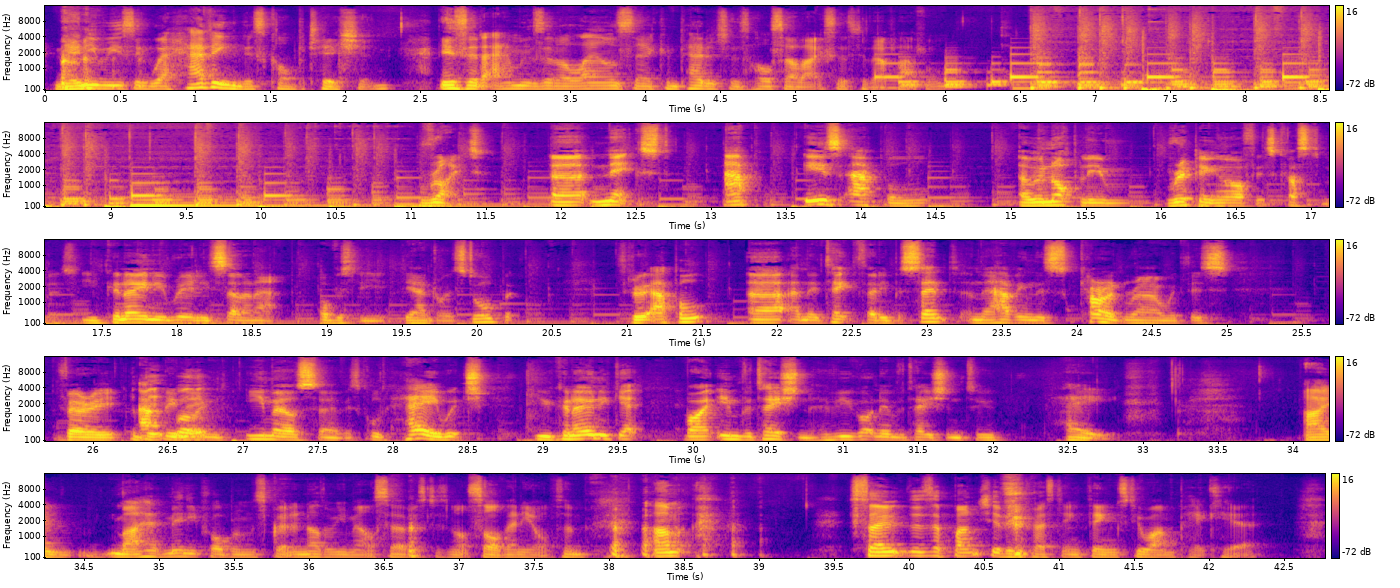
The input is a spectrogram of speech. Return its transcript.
The only reason we're having this competition is that Amazon allows their competitors wholesale access to their platform. Right. Uh, next, Apple. Is Apple a monopoly ripping off its customers? You can only really sell an app, obviously the Android store, but through Apple, uh, and they take 30%, and they're having this current row with this very aptly well, named email service called Hey, which you can only get by invitation. Have you got an invitation to Hey? I might have many problems, but another email service does not solve any of them. Um, so there's a bunch of interesting things to unpick here.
